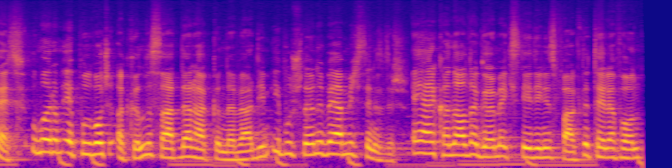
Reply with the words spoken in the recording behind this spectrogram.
Evet, umarım Apple Watch akıllı saatler hakkında verdiğim ipuçlarını beğenmişsinizdir. Eğer kanalda görmek istediğiniz farklı telefon,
